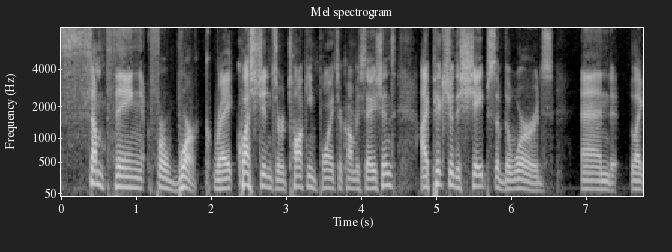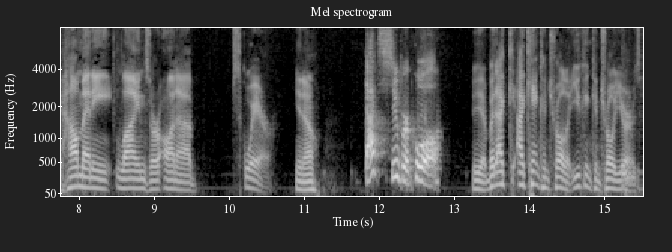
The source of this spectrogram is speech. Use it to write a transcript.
something for work, right? Questions or talking points or conversations, I picture the shapes of the words and like how many lines are on a square, you know? That's super cool. Yeah, but I, I can't control it. You can control yours.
